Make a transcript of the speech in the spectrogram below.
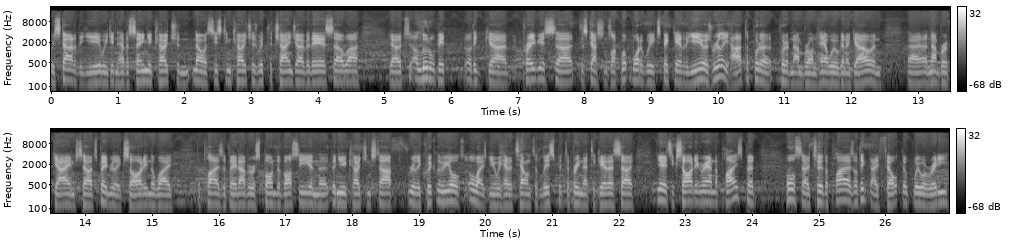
we started the year, we didn't have a senior coach and no assistant coaches with the change over there. So, uh, you know, it's a little bit. I think uh, previous uh, discussions like what, what did we expect out of the year it was really hard to put a put a number on how we were going to go and uh, a number of games. So it's been really exciting the way the players have been able to respond to Vossi and the, the new coaching staff really quickly. We all, always knew we had a talented list, but to bring that together, so yeah, it's exciting around the place, but also to the players, I think they felt that we were ready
